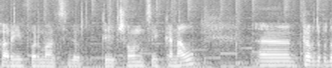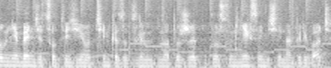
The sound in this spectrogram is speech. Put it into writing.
parę informacji dotyczących kanału. E, prawdopodobnie będzie co tydzień odcinka ze względu na to, że po prostu nie chce mi się nagrywać.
